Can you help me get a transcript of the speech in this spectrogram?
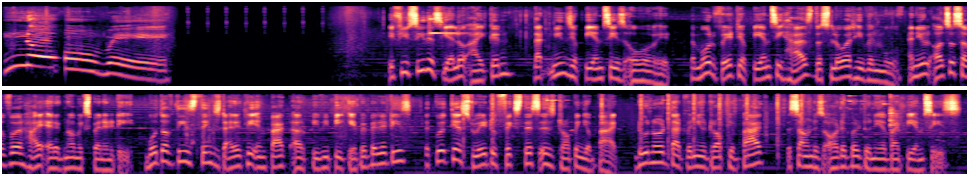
No way. If you see this yellow icon, that means your PMC is overweight. The more weight your PMC has, the slower he will move and you'll also suffer high ergonomics penalty. Both of these things directly impact our PvP capabilities. The quickest way to fix this is dropping your bag. Do note that when you drop your bag, the sound is audible to nearby PMCs.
